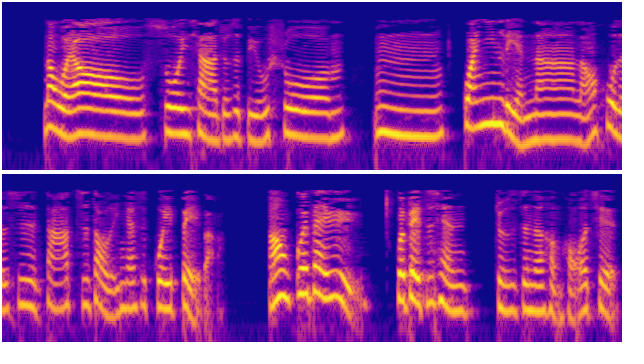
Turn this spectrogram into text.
那我要说一下，就是比如说，嗯，观音莲呐、然后或者是大家知道的，应该是龟背吧。然后龟背玉，龟背之前就是真的很红，而且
